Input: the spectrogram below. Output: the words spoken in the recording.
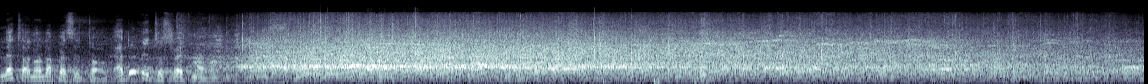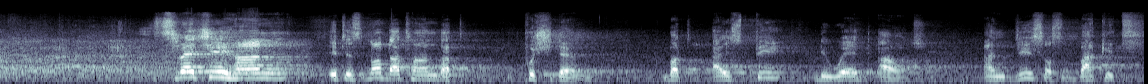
Let another person talk. I don't need to stretch my hand. Stretching hand, it is not that hand that push them, but I speak the word out, and Jesus back it.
